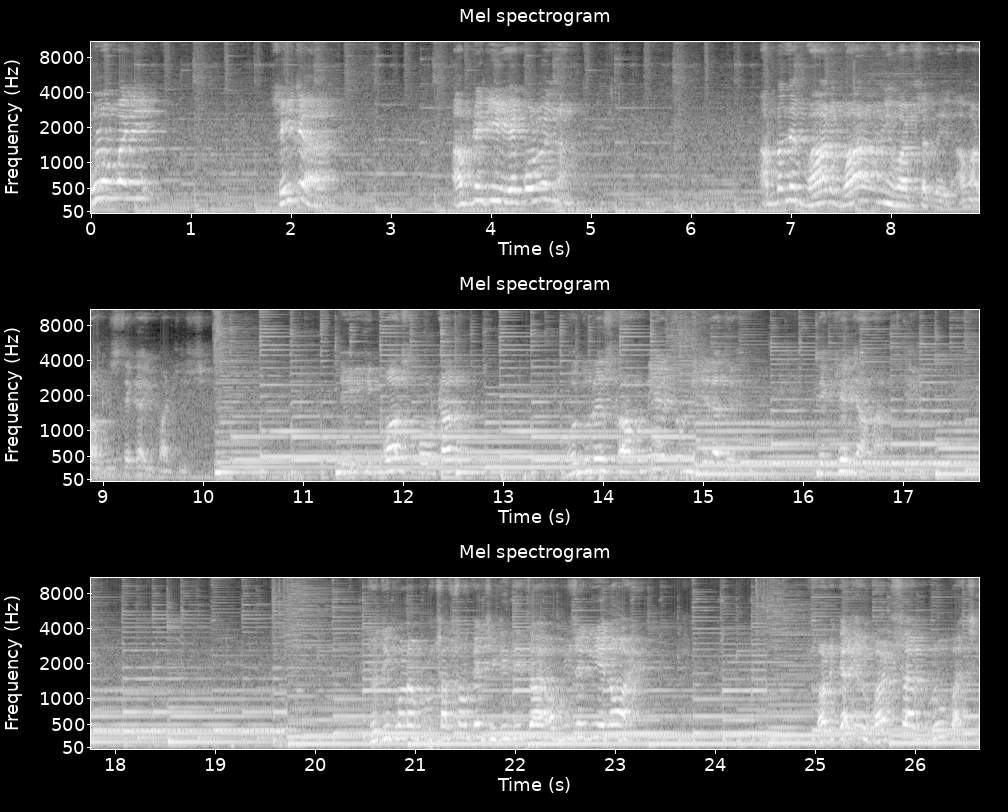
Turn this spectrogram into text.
কোনো নেই সেইটা আপনি কি ইয়ে করবেন না? আপনাদের বারবার আমি হোয়াটসঅ্যাপে আমার অফিস থেকে আমি পাঠিয়েছি। এই ইকোয়াস পোর্টাল ভুতুরের স্টক নিয়ে একটু নিজেরা দেখুন, দেখে জানান। যদি কোনো প্রশাসনকে চিঠি দিতে হয় অফিসে গিয়ে নয়, সরকারি হোয়াটসঅ্যাপ গ্রুপ আছে।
